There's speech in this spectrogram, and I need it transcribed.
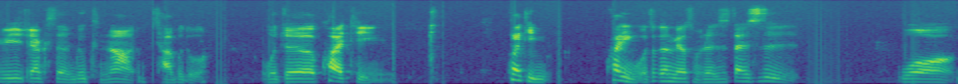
，Re Jackson，Look Now 差不多，我觉得快艇。快艇，快艇，我真的没有什么认识，但是我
